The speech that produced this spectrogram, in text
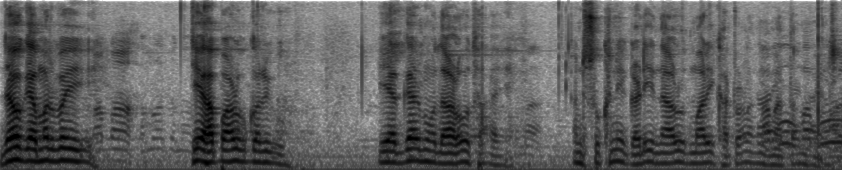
જાઓ કે અમરભાઈ, જે હપાળું કર્યું, એ અગિયારમો દાળો થાય અને સુખની ઘડી નાળું મારી ખટોણાની માતાનું છે.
